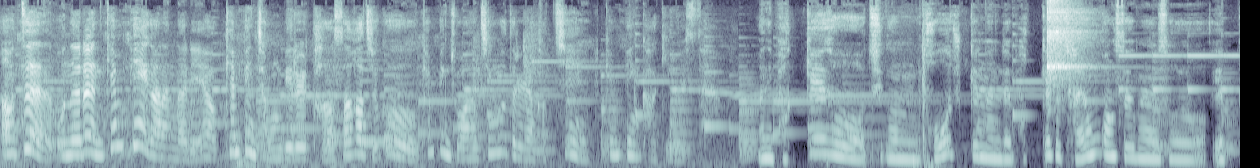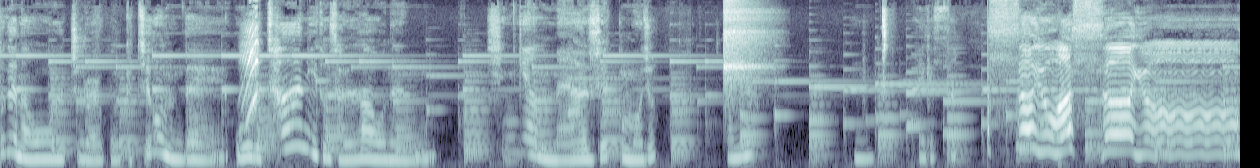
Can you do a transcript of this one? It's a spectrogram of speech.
아무튼 오늘은 캠핑에 가는 날이에요. 캠핑 장비를 다 싸가지고 캠핑 좋아하는 친구들이랑 같이 캠핑 가기로 했어요. 아니 밖에서 지금 더워 죽겠는데 밖에서 자연광 쐬면서 예쁘게 나올 줄 알고 이렇게 찍었는데 오히려 차 안이 더 잘 나오는 신기한 매직 그 뭐죠? 아니요? 음 알겠어. 왔어요 왔어요.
